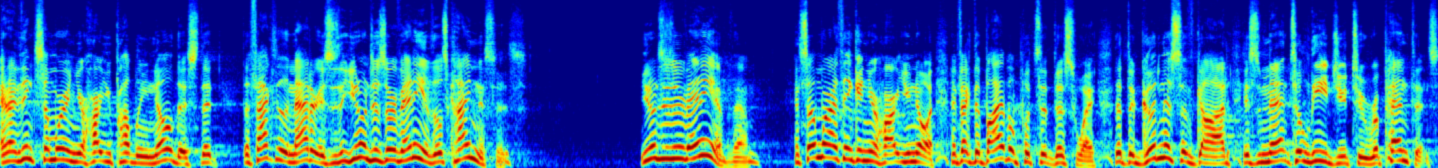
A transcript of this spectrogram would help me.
and I think somewhere in your heart you probably know this that the fact of the matter is, is that you don't deserve any of those kindnesses. You don't deserve any of them. And somewhere I think in your heart you know it. In fact, the Bible puts it this way that the goodness of God is meant to lead you to repentance.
